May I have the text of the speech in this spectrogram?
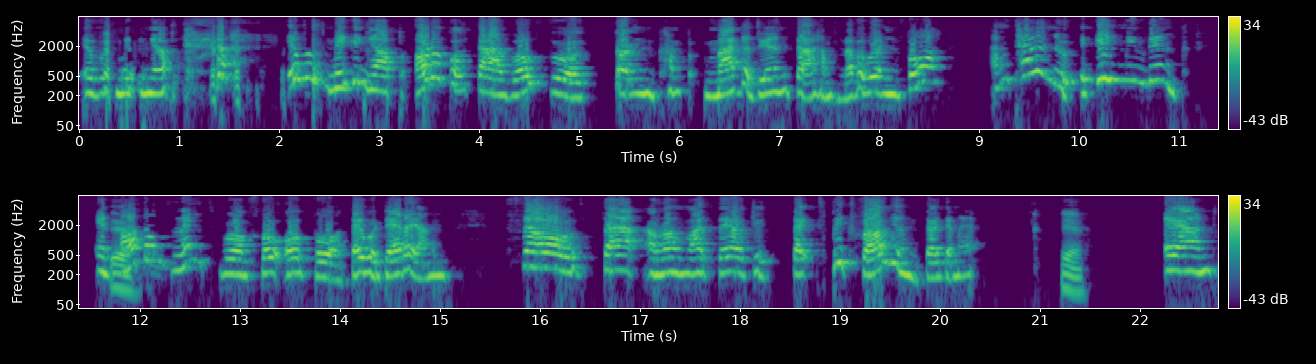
It was making up. it was making up articles that I wrote for a certain comp- magazine that I have never written for. I'm telling you, it gave me links. And yeah. all those links were 404. They were dead end. So that alone right there just that speaks volumes, doesn't it? Yeah. And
